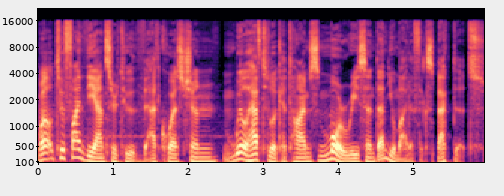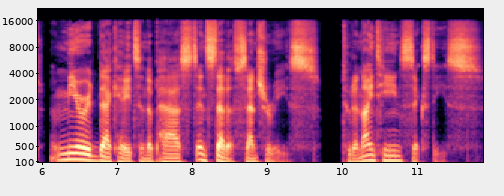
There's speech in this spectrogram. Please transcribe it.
Well, to find the answer to that question, we'll have to look at times more recent than you might have expected. Mere decades in the past instead of centuries. To the 1960s.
